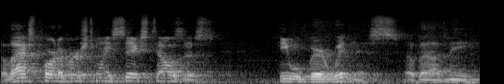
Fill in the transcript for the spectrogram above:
The last part of verse 26 tells us, He will bear witness about me.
